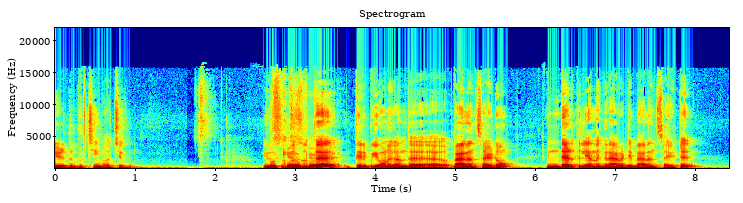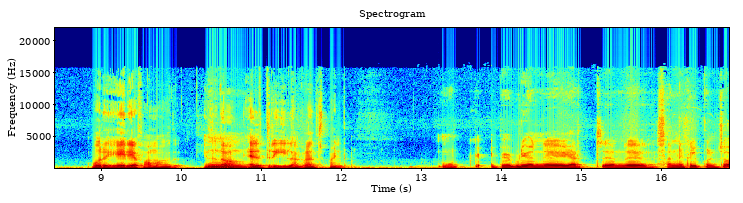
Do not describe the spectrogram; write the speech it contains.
இழுத்து பிடிச்சி இங்கே வச்சுக்கும். இது சுத்த சுத்த திருப்பி உனக்கு அந்த பேலன்ஸ் ஆகிடும் இந்த இடத்துலையும் அந்த கிராவிட்டி பேலன்ஸ் ஆகிட்டு ஒரு ஏரியா ஃபார்ம் ஆகுது. இதுதான் L three Lagrange point okay இப்போ எப்படி வந்து எர்த்து வந்து சன்னுக்கு ஹெல்ப் பண்ணுச்சோ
